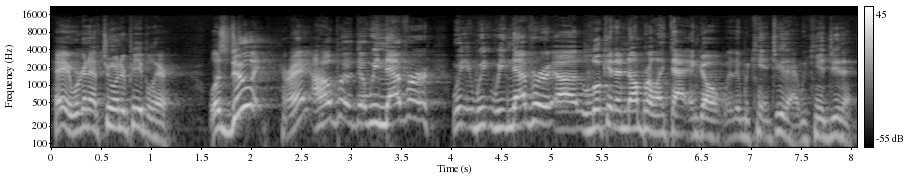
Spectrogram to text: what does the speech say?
hey, we're to have 200 people here. Let's do it, right? I hope that we never, we, we, we never uh, look at a number like that and go, we can't do that, we can't do that.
